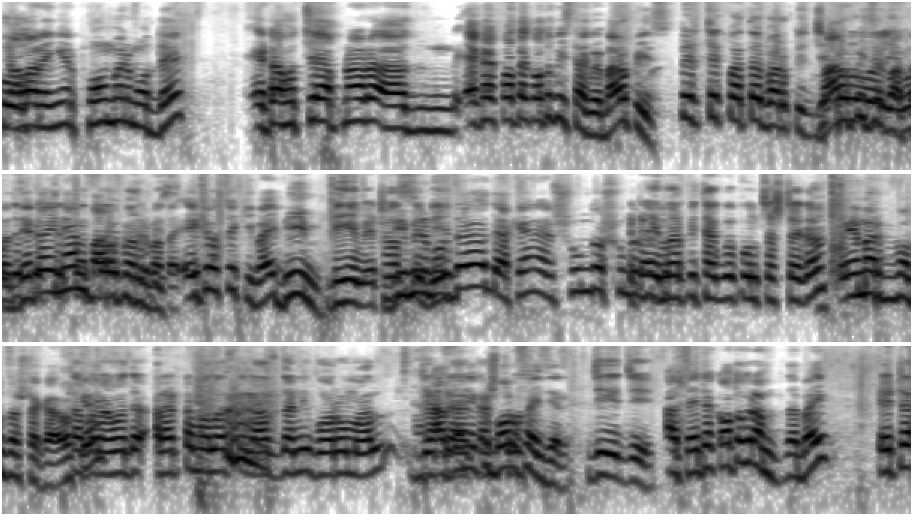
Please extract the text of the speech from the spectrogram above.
কালারিং এর ফোমের মধ্যে এটা হচ্ছে আপনার এক এক পাতা কত পিস থাকবে? বারো পিস প্রত্যেক পাতায় বারো পিস বারো পিসের পাতা যেটাই নেন বারো পিসের পাতা। এটা হচ্ছে কি ভাই ভীম। ভীম এটা হচ্ছে ভীমের মধ্যে দেখেন সুন্দর সুন্দর এটা এমআরপি থাকবে পঞ্চাশ টাকা। এমআরপি পঞ্চাশ টাকা ওকে তারপর আমাদের আরেকটা মাল আছে রাজধানী বড় মাল যেটা রাজধানী বড় সাইজের জি জি। আচ্ছা এটা কত গ্রাম ভাই? এটা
